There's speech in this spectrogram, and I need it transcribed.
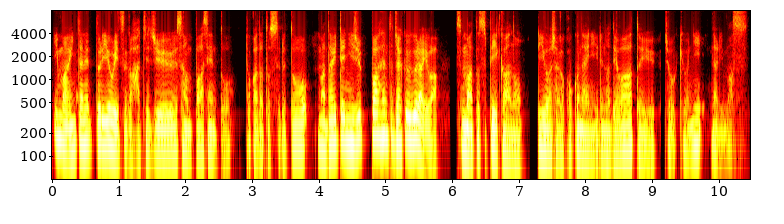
今インターネット利用率が83%とかだとすると、まあ、大体20%弱ぐらいはスマートスピーカーの利用者が国内にいるのではという状況になります。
